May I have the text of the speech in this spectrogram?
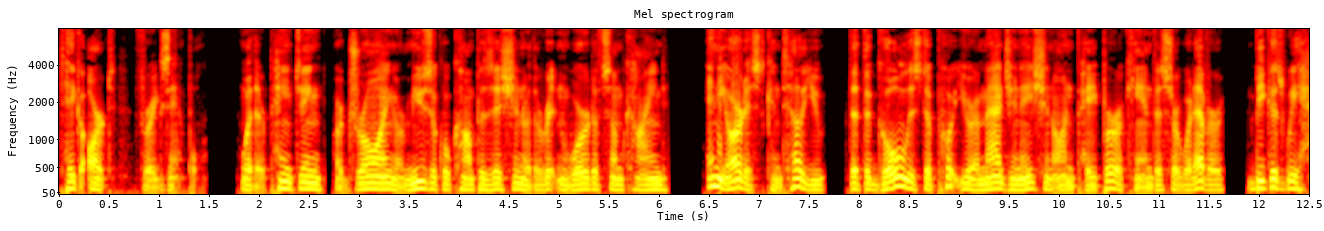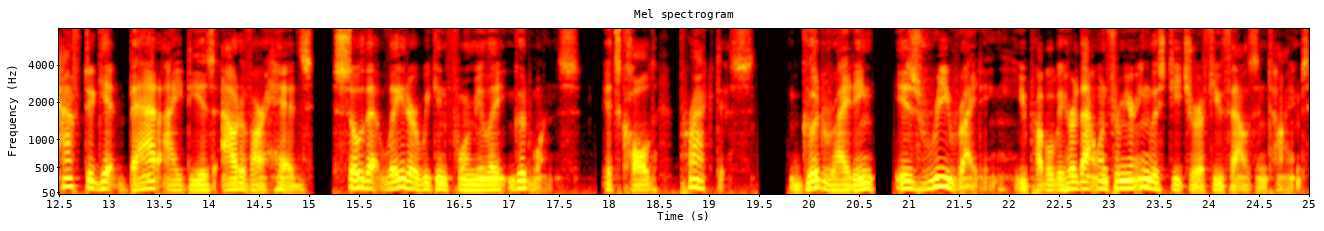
Take art, for example. Whether painting or drawing or musical composition or the written word of some kind, any artist can tell you that the goal is to put your imagination on paper or canvas or whatever because we have to get bad ideas out of our heads so that later we can formulate good ones. It's called practice. Good writing is rewriting. You probably heard that one from your English teacher a few thousand times.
